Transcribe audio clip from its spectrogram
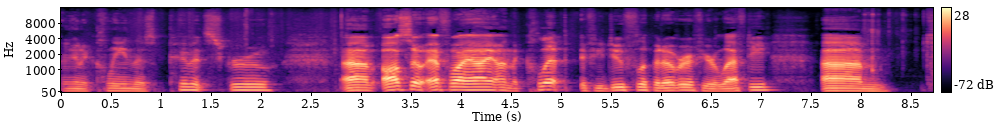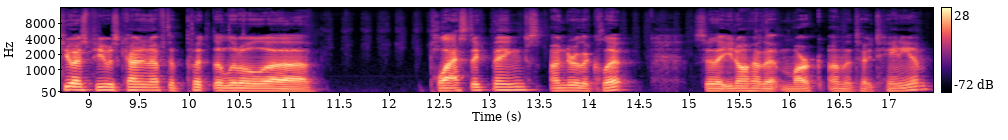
I'm going to clean this pivot screw. Um, also, FYI on the clip, if you do flip it over, if you're lefty, um, QSP was kind enough to put the little uh, plastic things under the clip so that you don't have that mark on the titanium.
